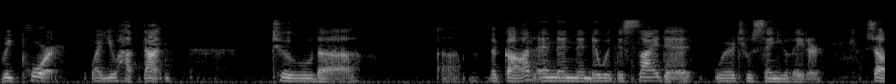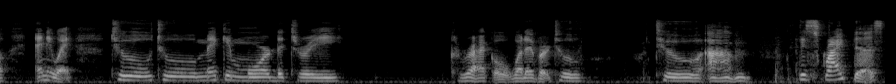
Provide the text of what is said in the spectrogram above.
report what you have done to the um, the god, and then, then they will decide it where to send you later. So anyway, to to make it more literally correct or whatever, to to um, describe this,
